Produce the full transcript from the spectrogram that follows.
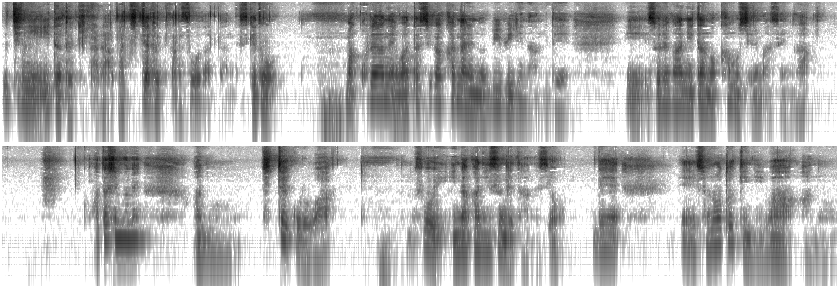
うちにいた時から、まあちっちゃい時からそうだったんですけど、まあこれはね、私がかなりのビビリなんで、えー、それが似たのかもしれませんが、私もね、あの、ちっちゃい頃は、すごい田舎に住んでたんですよ。で、えー、その時には、あの、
